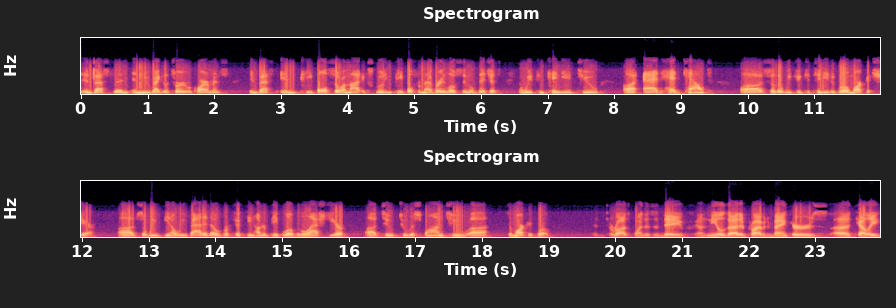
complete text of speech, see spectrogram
invest in in new regulatory requirements, invest in people. So I'm not excluding people from that very low single digits, and we've continued to uh, add headcount uh, so that we could continue to grow market share. Uh, so we've, you know, we've added over 1,500 people over the last year to respond to market growth. To Rod's point, this is Dave. Neil's added private bankers. Kelly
